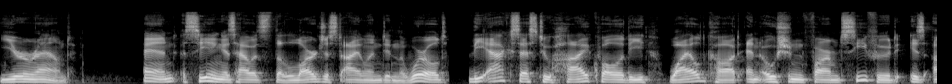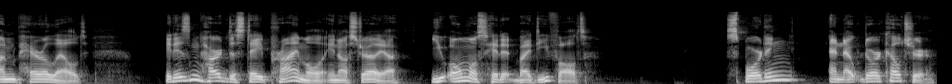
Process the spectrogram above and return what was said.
year round. And seeing as how it's the largest island in the world, the access to high quality, wild caught, and ocean farmed seafood is unparalleled. It isn't hard to stay primal in Australia. You almost hit it by default. Sporting and outdoor culture.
